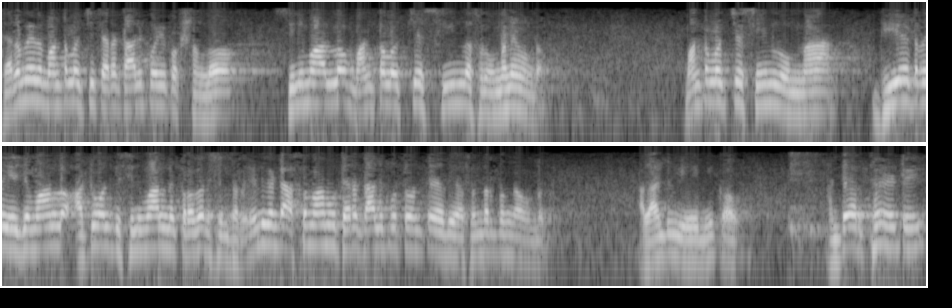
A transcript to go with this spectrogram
తెర మీద మంటలు వచ్చి తెర కాలిపోయే పక్షంలో సినిమాల్లో మంటలు వచ్చే సీన్లు అసలు ఉండనే ఉండవు. మంటలు వచ్చే సీన్లు ఉన్నా థియేటర్ యజమానులు అటువంటి సినిమాలను ప్రదర్శించరు. ఎందుకంటే అస్తమానం తెర కాలిపోతూ ఉంటే అది అసందర్భంగా ఉండదు. అలాంటివి ఏమీ కావు. అంటే అర్థం ఏంటి?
